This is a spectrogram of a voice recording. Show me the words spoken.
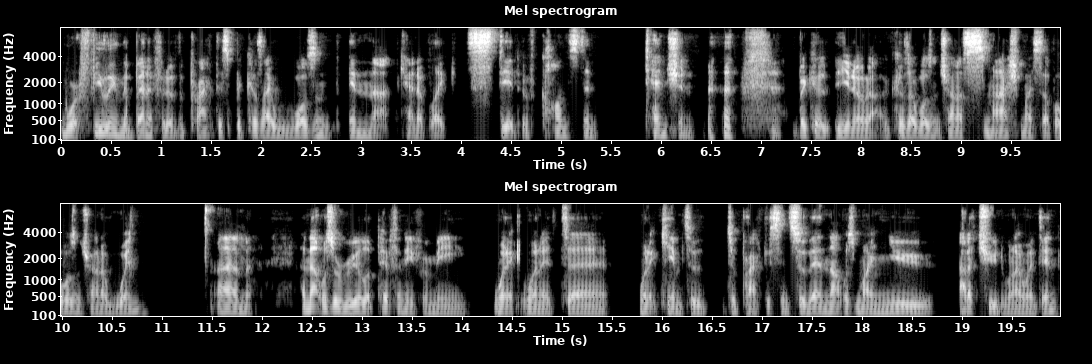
were feeling the benefit of the practice because I wasn't in that kind of like state of constant tension. Because you know because I wasn't trying to smash myself I wasn't trying to win. Um and that was a real epiphany for me when it when it uh, when it came to to practicing. So then that was my new attitude when I went in.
